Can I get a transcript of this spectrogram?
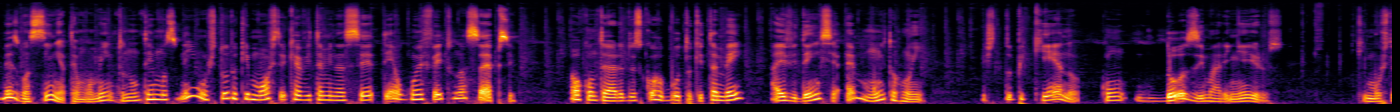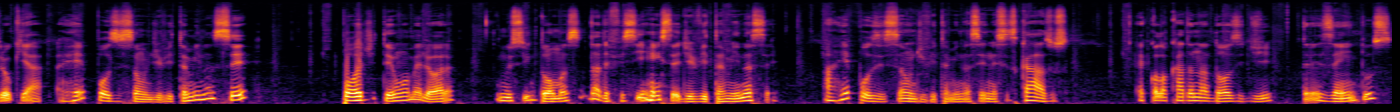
Mesmo assim, até o momento, não temos nenhum estudo que mostre que a vitamina C tem algum efeito na sepse, ao contrário do escorbuto, que também a evidência é muito ruim. Estudo pequeno com 12 marinheiros que mostrou que a reposição de vitamina C pode ter uma melhora nos sintomas da deficiência de vitamina C. A reposição de vitamina C nesses casos é colocada na dose de 300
